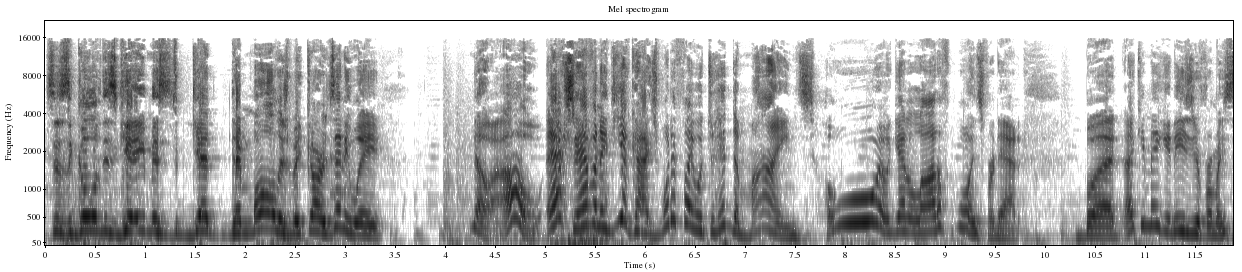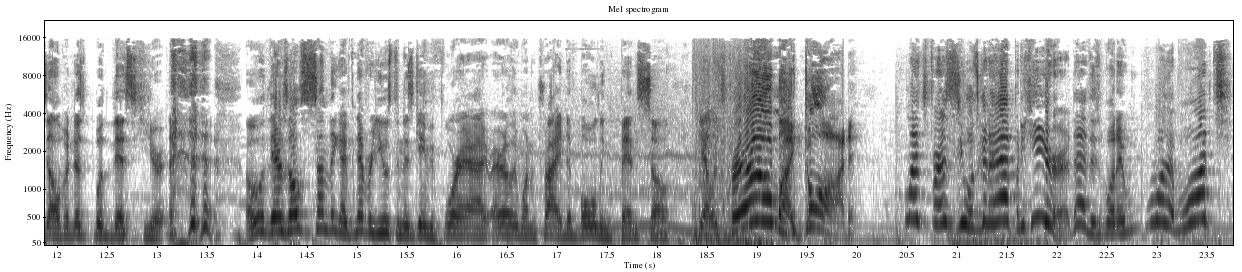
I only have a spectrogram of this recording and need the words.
since the goal of this game is to get demolished by cars anyway, no, oh, actually I have an idea, guys. What if I were to hit the mines? Oh, I would get a lot of points for that but I can make it easier for myself and just put this here. oh, there's also something I've never used in this game before I, really want to try, the bowling pin, so yeah, let's Oh my god! Let's first see what's gonna happen here! That is what I- what- what?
